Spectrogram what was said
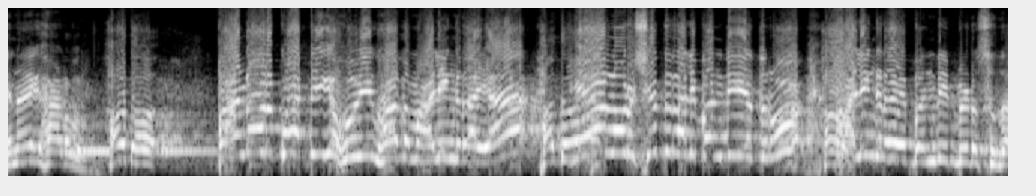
ಹಿನಾಗ ಹಾಡಿದ್ರು. ಹೌದು. ಪಾಂಡವರ ಕೋಟಿಗೆ ಹೂವಿಗೆ ಹೋದ ಮಾಳಿಂಗರಾಯ. ಏಳ್ನೂರು ಸಿದ್ಧರಲ್ಲಿ ಬಂದಿ ಇದ್ರು ಮಾಳಿಂಗರಾಯ ಬಂದಿ ಬಿಡಿಸದ.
